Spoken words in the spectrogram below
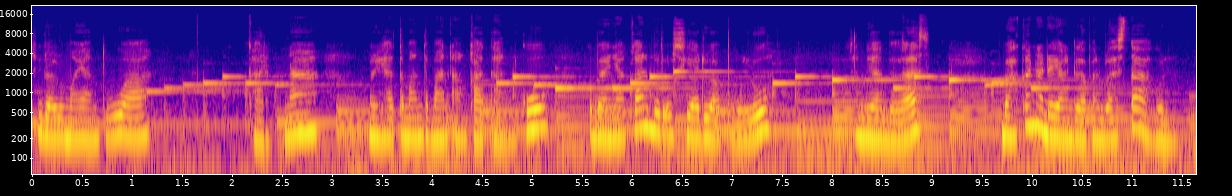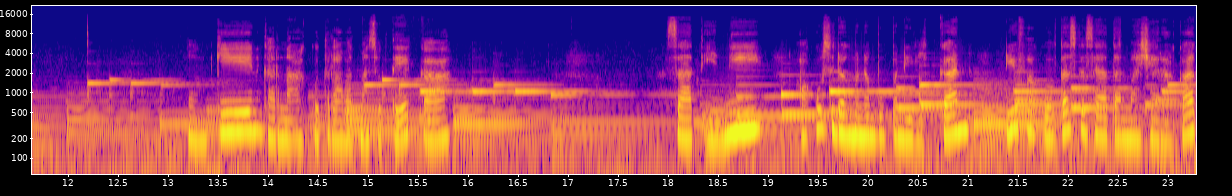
sudah lumayan tua. Karena melihat teman-teman angkatanku kebanyakan berusia 20, 19, bahkan ada yang 18 tahun. Mungkin karena aku terlambat masuk TK. Saat ini, aku sedang menempuh pendidikan di Fakultas Kesehatan Masyarakat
